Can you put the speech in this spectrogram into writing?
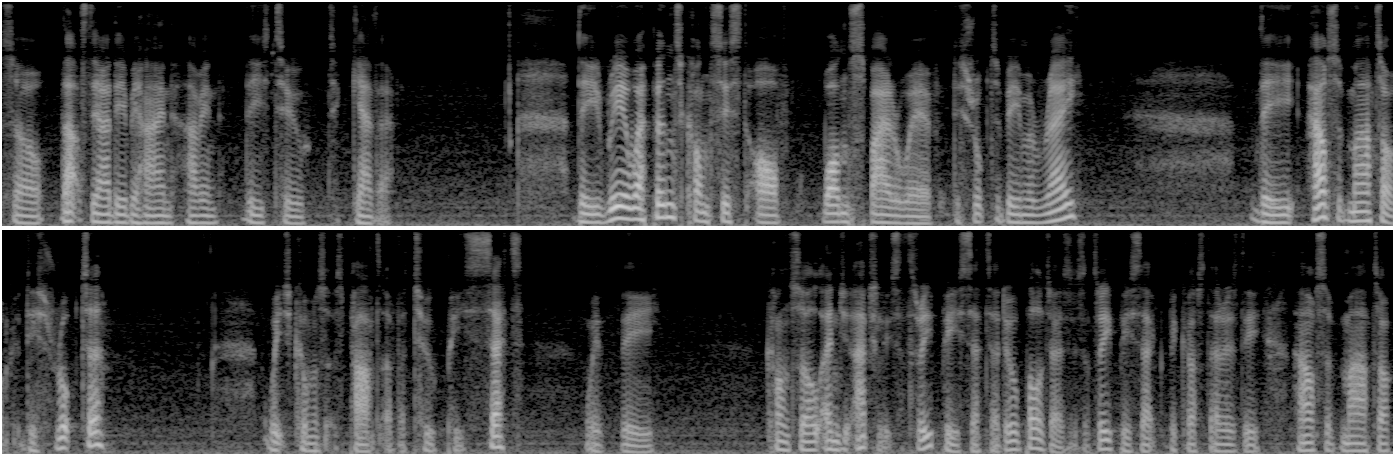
so that's the idea behind having these two together the rear weapons consist of one spiral wave disruptor beam array the House of Martok disruptor which comes as part of a two-piece set with the console engine. Actually it's a three-piece set. I do apologize. It's a three-piece set because there is the House of Martok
